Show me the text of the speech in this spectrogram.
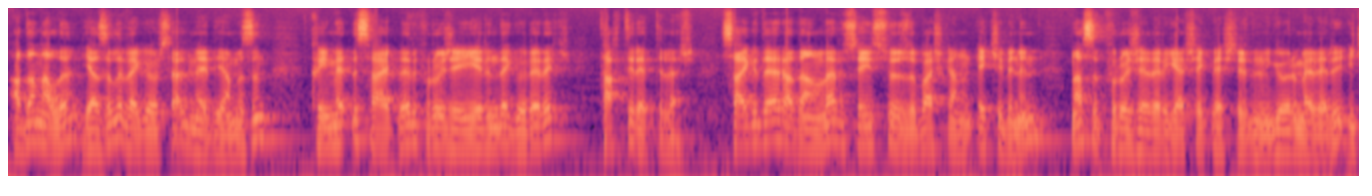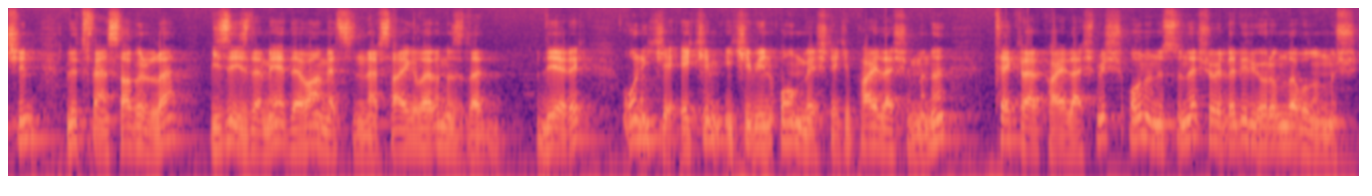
Adanalı yazılı ve görsel medyamızın kıymetli sahipleri projeyi yerinde görerek takdir ettiler. Saygıdeğer Adanalılar Hüseyin Sözlü Başkan'ın ekibinin nasıl projeleri gerçekleştirdiğini görmeleri için lütfen sabırla bizi izlemeye devam etsinler saygılarımızla diyerek 12 Ekim 2015'teki paylaşımını tekrar paylaşmış. Onun üstüne şöyle bir yorumda bulunmuş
